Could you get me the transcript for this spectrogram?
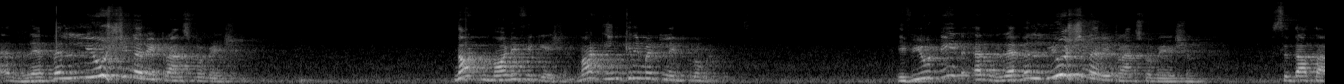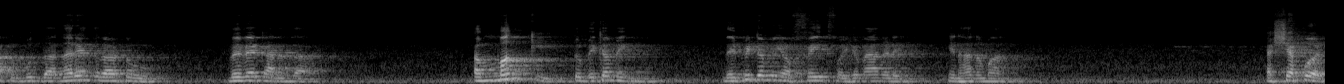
a revolutionary transformation, not modification, not incremental improvement, if you need a revolutionary transformation, Siddhartha to Buddha, Narendra to Vivekananda, a monkey to becoming the epitome of faith for humanity in Hanuman, a shepherd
